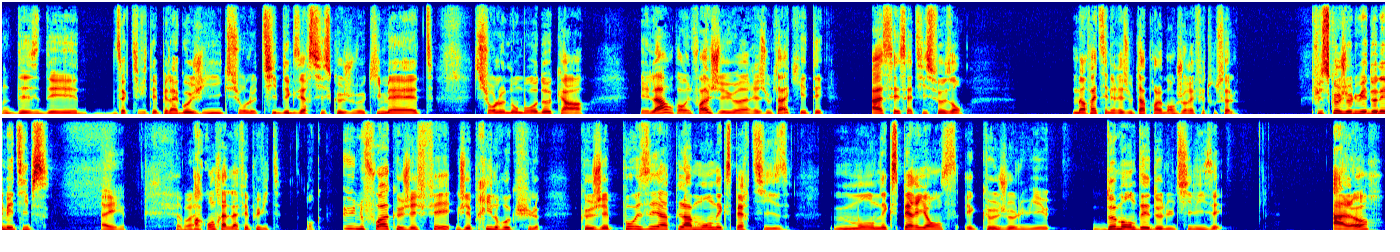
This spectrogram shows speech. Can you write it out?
des, des, activités pédagogiques, sur le type d'exercice que je veux qu'ils mettent, sur le nombre de cas. Et là, encore une fois, j'ai eu un résultat qui était assez satisfaisant. Mais en fait, c'est les résultats probablement que j'aurais fait tout seul. Puisque je lui ai donné mes tips. Par contre, elle l'a fait plus vite. Donc, une fois que j'ai fait, que j'ai pris le recul, que j'ai posé à plat mon expertise, mon expérience et que je lui ai demandé de l'utiliser, alors,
